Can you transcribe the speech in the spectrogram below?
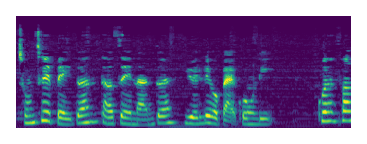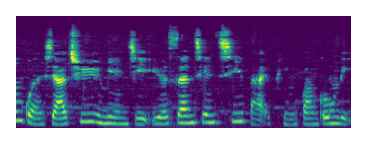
从最北端到最南端约六百公里。官方管辖区域面积约三千七百平方公里，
